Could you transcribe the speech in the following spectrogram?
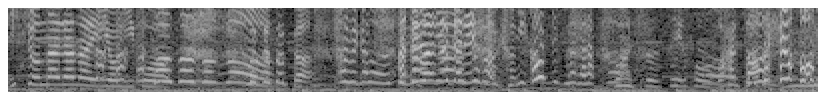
一緒にならないようにこう。そうそうそうそう。そっかそうだから頭の中でそう。ニコってしながら one two three four。one two three four。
